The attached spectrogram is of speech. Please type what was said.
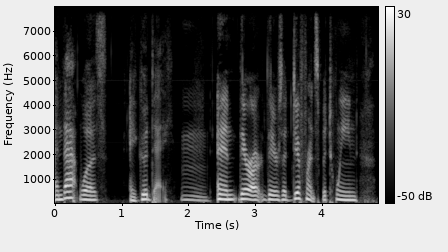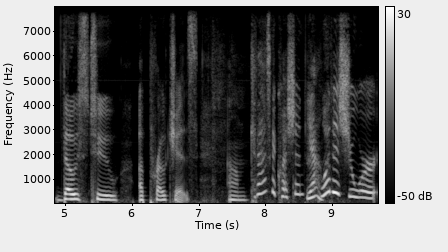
And that was a good day. Hmm. And there are there's a difference between those two approaches. Um, Can I ask a question? Yeah. What is your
